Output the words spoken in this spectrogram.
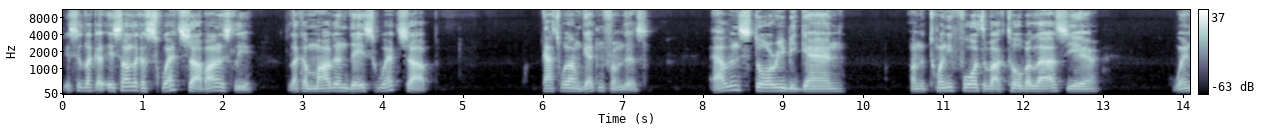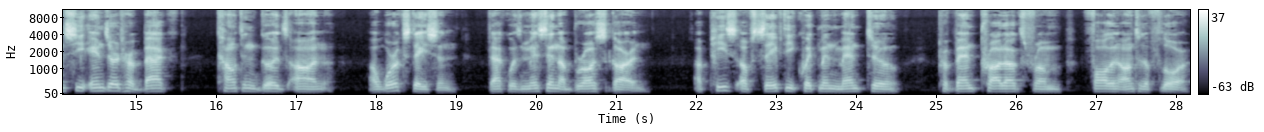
This is like a, it sounds like a sweatshop, honestly, like a modern day sweatshop. That's what I'm getting from this. Allen's story began on the 24th of October last year when she injured her back counting goods on a workstation that was missing a brush guard, a piece of safety equipment meant to prevent products from fallen onto the floor.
